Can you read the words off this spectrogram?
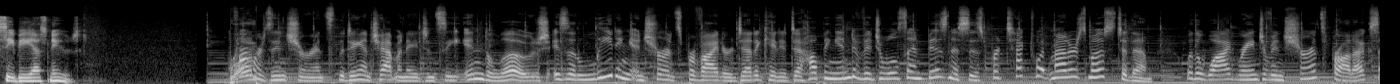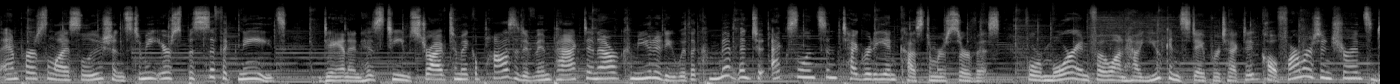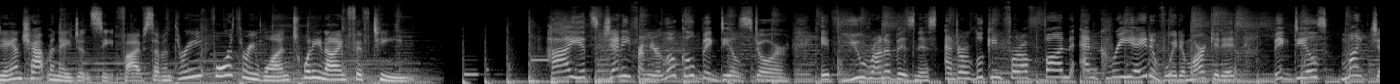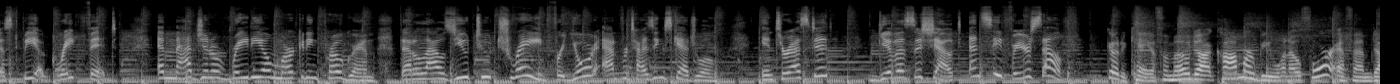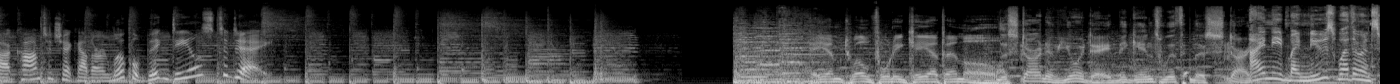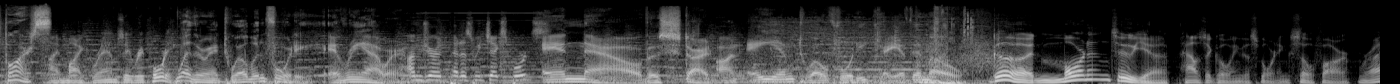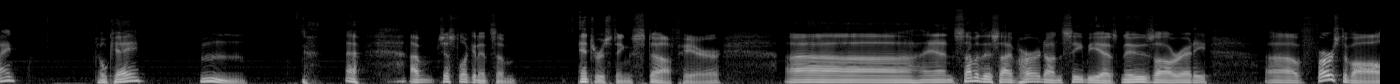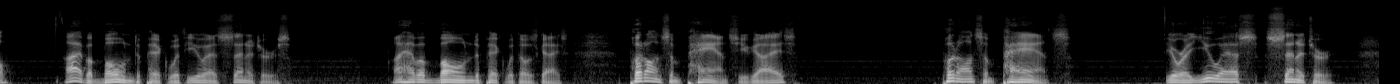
CBS News. Farmers Insurance, the Dan Chapman Agency in Desloge, is a leading insurance provider dedicated to helping individuals and businesses protect what matters most to them with a wide range of insurance products and personalized solutions to meet your specific needs. Dan and his team strive to make a positive impact in our community with a commitment to excellence, integrity, and customer service. For more info on how you can stay protected, call Farmers Insurance Dan Chapman Agency 573 431 2915. Hi, it's Jenny from your local Big Deal store. If you run a business and are looking for a fun and creative way to market it, Big Deals might just be a great fit. Imagine a radio marketing program that allows you to trade for your advertising schedule. Interested? Give us a shout and see for yourself. Go to KFMO.com or B104FM.com to check out our local big deals today. AM 1240 KFMO. The start of your day begins with the start. I need my news, weather, and sports. I'm Mike Ramsey reporting. Weather at 12 and 40 every hour. I'm Jared Pettis. We check sports. And now, the start on AM 1240 KFMO. Good morning to you. How's it going this morning so far, right? Okay? Hmm. I'm just looking at some interesting stuff here. Uh, and some of this I've heard on CBS News already. Uh, first of all, I have a bone to pick with U.S. senators. I have a bone to pick with those guys. Put on some pants, you guys. Put on some pants. You're a U.S. senator.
